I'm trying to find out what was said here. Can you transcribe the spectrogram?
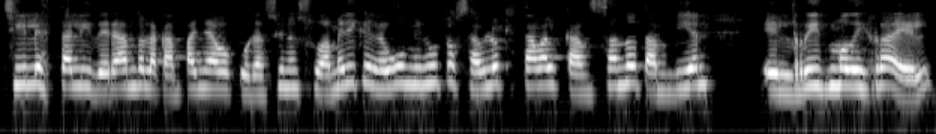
Chile está liderando la campaña de vacunación en Sudamérica. En algún minuto se habló que estaba alcanzando también el ritmo de Israel.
